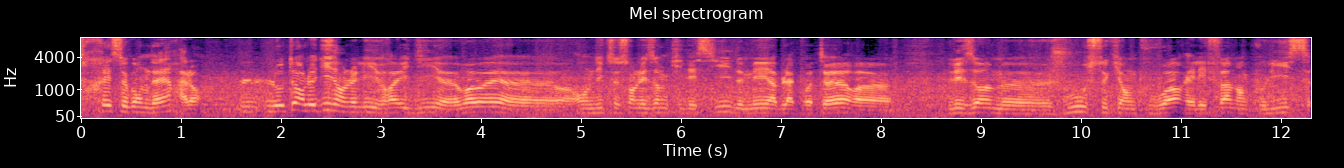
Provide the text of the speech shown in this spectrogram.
très secondaire. Alors l'auteur le dit dans le livre, hein. il dit euh, ouais ouais, euh, on dit que ce sont les hommes qui décident, mais à Blackwater, euh, les hommes jouent ceux qui ont le pouvoir et les femmes en coulisses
